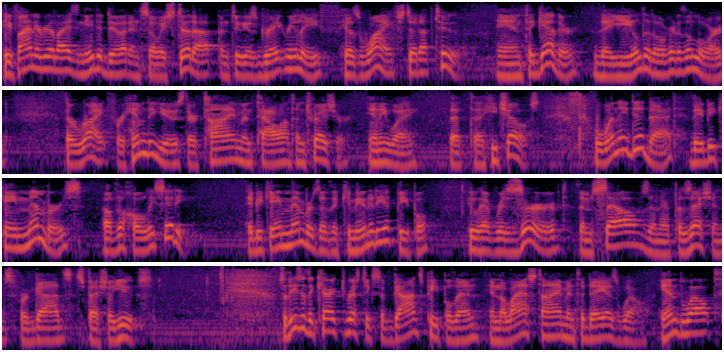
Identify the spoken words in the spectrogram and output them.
he finally realized he needed to do it, and so he stood up, and to his great relief, his wife stood up too. And together, they yielded over to the Lord the right for him to use their time and talent and treasure any way that uh, he chose. Well, when they did that, they became members of the holy city. They became members of the community of people who have reserved themselves and their possessions for God's special use. So these are the characteristics of God's people then in the last time and today as well. Indwelt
